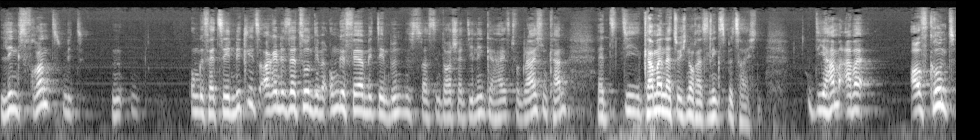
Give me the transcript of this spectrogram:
Linksfront mit ungefähr zehn Mitgliedsorganisationen, die man ungefähr mit dem Bündnis, das in Deutschland die Linke heißt, vergleichen kann, äh, die kann man natürlich noch als links bezeichnen. Die haben aber aufgrund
